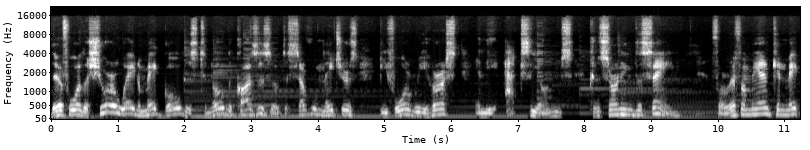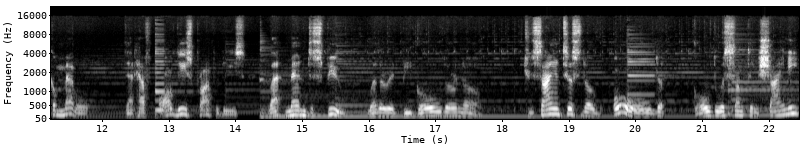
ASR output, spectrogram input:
Therefore, the sure way to make gold is to know the causes of the several natures before rehearsed in the axioms concerning the same. For if a man can make a metal that hath all these properties, let men dispute whether it be gold or no. To scientists of old, gold was something shiny,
